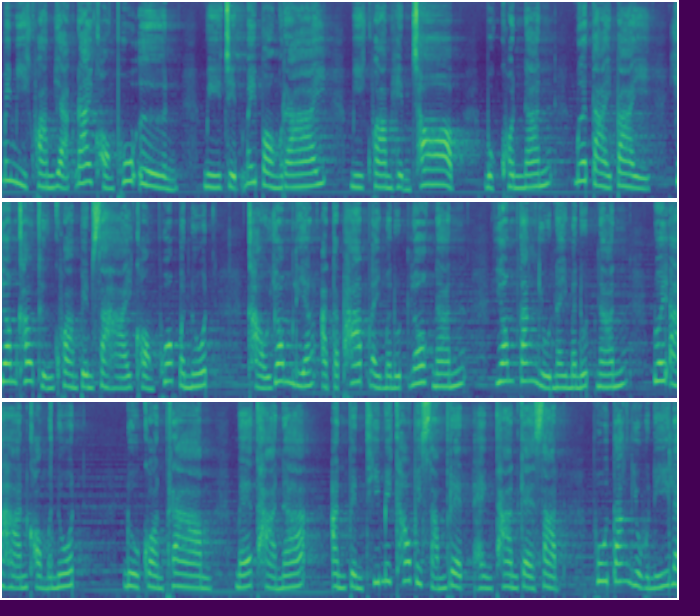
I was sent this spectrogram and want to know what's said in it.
ไม่มีความอยากได้ของผู้อื่น มีจิตไม่ปองร้าย มีความเห็นชอบ บุคคลนั้นเมื่อตายไปย่อมเข้าถึงความเป็นสหายของพวกมนุษย์ เขาย่อมเลี้ยงอัตภาพในมนุษย์โลกนั้น ย่อมตั้งอยู่ในมนุษย์นั้นด้วยอาหารของมนุษย์ ดูก่อนพราหมณ์ แม้ฐานะอันเป็นที่ไม่เข้าไปสำเร็จแห่งทานแก่สัตว์ ผู้ตั้งอยู่นี้แล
